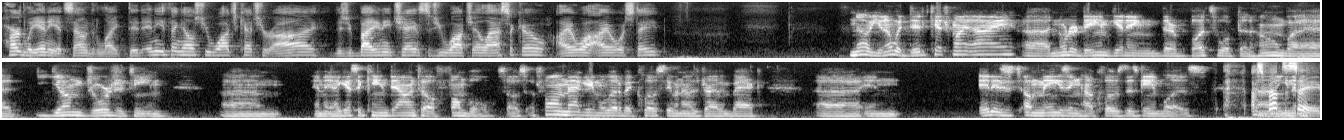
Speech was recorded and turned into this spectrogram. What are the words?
hardly any, it sounded like. Did anything else you watch catch your eye? Did you, by any chance, did you watch El Assico, Iowa, Iowa State? No, you know what did catch my eye? Uh, Notre Dame getting their butts whooped at home by a young Georgia team. Um, and I guess it came down to a fumble. So I was following that game a little bit closely when I was driving back. Uh, and it is amazing how close this game was. I was about Uh, to know- say,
